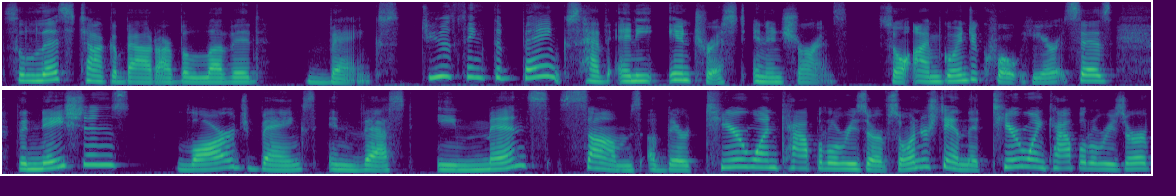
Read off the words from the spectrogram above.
So let's talk about our beloved banks. Do you think the banks have any interest in insurance? So I'm going to quote here. It says, The nation's large banks invest immense sums of their tier one capital reserve. So understand the tier one capital reserve,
